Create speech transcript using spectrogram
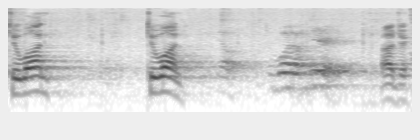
Two one. Two one. One up here. Roger.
